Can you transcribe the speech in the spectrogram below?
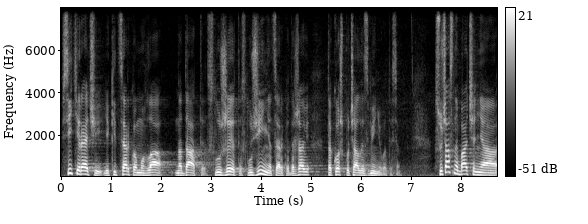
всі ті речі, які церква могла надати, служити, служіння церкви державі, також почали змінюватися. Сучасне бачення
